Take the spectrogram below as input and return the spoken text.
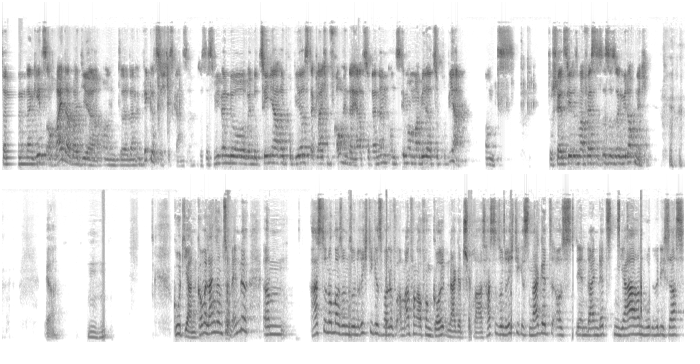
dann, dann geht es auch weiter bei dir und äh, dann entwickelt sich das Ganze. Das ist wie wenn du, wenn du zehn Jahre probierst, der gleichen Frau hinterher zu rennen und es immer mal wieder zu probieren. Und du stellst jedes Mal fest, das ist es irgendwie doch nicht. ja. Mhm. Gut, Jan, kommen wir langsam zum Ende. Ähm, Hast du noch mal so ein, so ein richtiges, weil du am Anfang auch von Gold Nugget sprachst, hast du so ein richtiges Nugget aus den, deinen letzten Jahren, wo du wirklich sagst,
